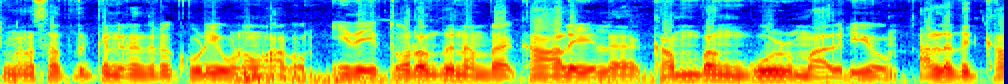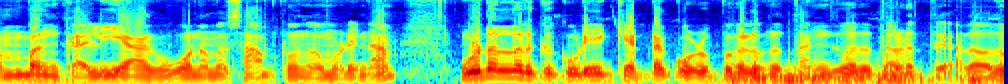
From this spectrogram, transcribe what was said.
அத்தியாவசியமான சத்துக்கள் நிறைந்திடக்கூடிய உணவாகும். இதை தொடர்ந்து நம்ம காலையில் கம்பங்கூழ் மாதிரியோ அல்லது கம்பங்களியாகவோ நம்ம சாப்பிட்டு வந்தோம் அப்படின்னா உடலில் இருக்கக்கூடிய கெட்ட கொழுப்புகள் வந்து தங்குவதை தடுத்து அதாவது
